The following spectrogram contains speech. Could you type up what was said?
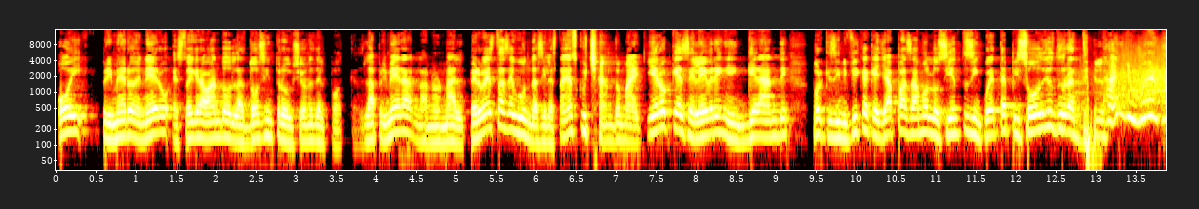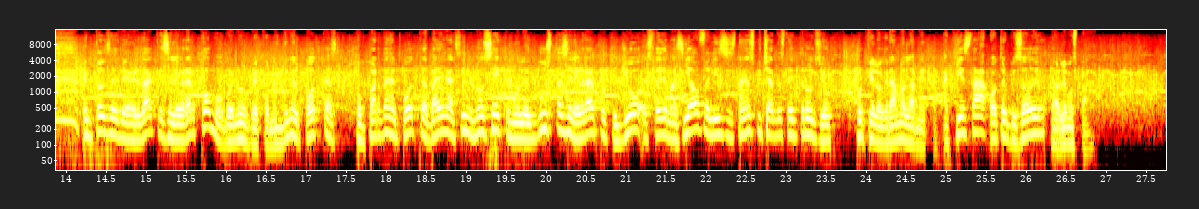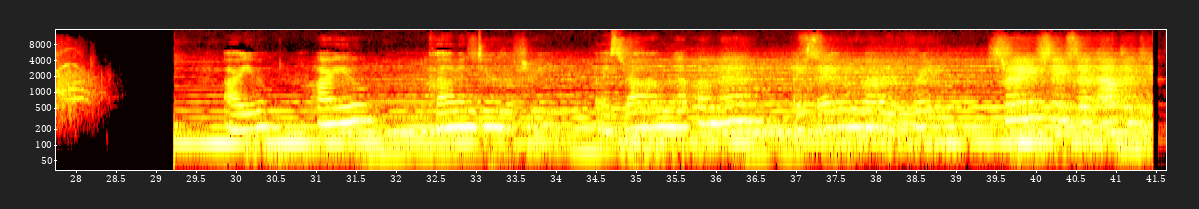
Hoy, primero de enero, estoy grabando las dos introducciones del podcast. La primera, la normal, pero esta segunda, si la están escuchando, Mike, quiero que celebren en grande porque significa que ya pasamos los 150 episodios durante el año, man. Entonces, de verdad que celebrar cómo? Bueno, recomienden el podcast, compartan el podcast, vayan al cine, no sé, como les gusta celebrar porque yo estoy demasiado feliz si están escuchando esta introducción porque logramos la meta. Aquí está otro episodio de Hablemos Pa. Are you, are you coming to the tree? They strung up a man, they say we murder free. Strange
